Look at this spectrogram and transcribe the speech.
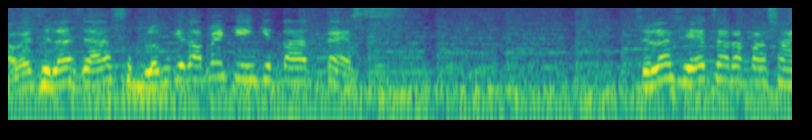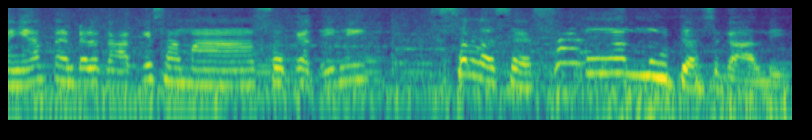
Oke jelas ya. Sebelum kita packing kita tes jelas ya cara pasangnya tempel kaki sama soket ini selesai. Sangat mudah sekali.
